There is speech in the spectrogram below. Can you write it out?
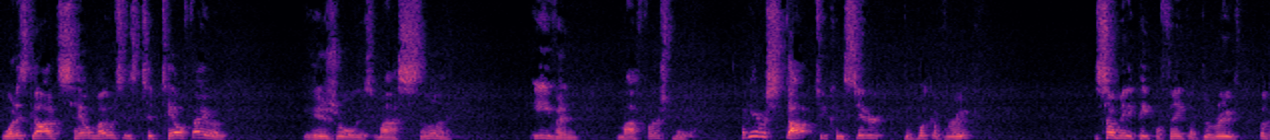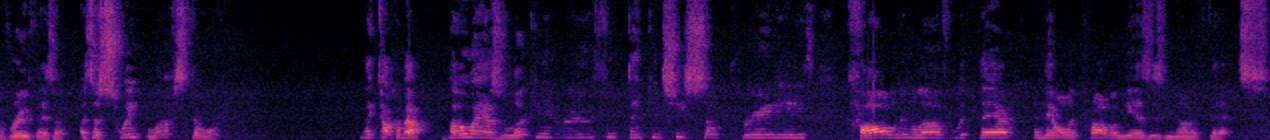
What does God tell Moses to tell Pharaoh? Israel is my son, even my firstborn. Have you ever stopped to consider the book of Ruth? So many people think of the Ruth, book of Ruth as a, as a sweet love story. And they talk about Boaz looking at Ruth and thinking she's so pretty and he's fallen in love with that. And the only problem is, is none of that's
